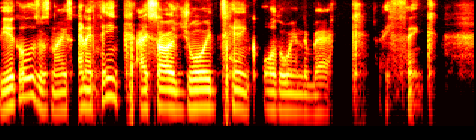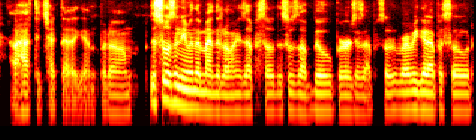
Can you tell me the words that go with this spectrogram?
vehicles was nice. And I think I saw a droid tank all the way in the back. I think. I'll have to check that again. But um this wasn't even the Mandalorian's episode. This was a Bill Burr's episode. Very good episode.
